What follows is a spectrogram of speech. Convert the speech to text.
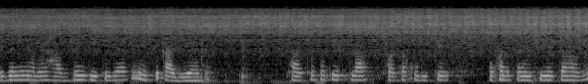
ওই জন্যই আমার হাজব্যান্ড দিতে যাবে, এসে কাজে যাবে। সাড়ে ছটাতে ক্লাস ছটা কুড়িতে ওখানে পৌঁছে যেতে হবে।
